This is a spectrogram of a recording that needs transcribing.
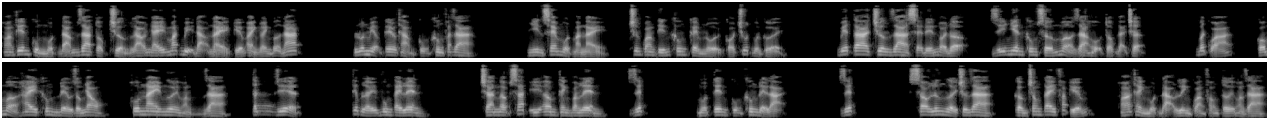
hoàng thiên cùng một đám gia tộc trưởng lão nháy mắt bị đạo này kiếm ảnh oanh vỡ nát luôn miệng kêu thảm cũng không phát ra. Nhìn xem một màn này, trương quang tín không kèm nổi có chút buồn cười. Biết ta trương gia sẽ đến đòi nợ, dĩ nhiên không sớm mở ra hộ tộc đại trận. Bất quá, có mở hay không đều giống nhau, hôm nay ngươi hoàng gia tất diệt. tiếp lấy vung tay lên. Tràn ngập sát ý âm thanh vang lên, giết. Một tên cũng không để lại. Giết. Sau lưng người trương gia, cầm trong tay pháp kiếm, hóa thành một đạo linh quang phóng tới hoàng gia.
